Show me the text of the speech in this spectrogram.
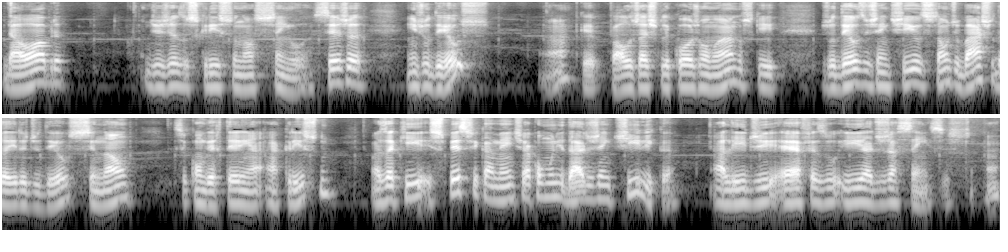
da obra de Jesus Cristo, nosso Senhor. Seja em judeus, né? porque Paulo já explicou aos romanos que judeus e gentios estão debaixo da ira de Deus, se não se converterem a, a Cristo mas aqui especificamente a comunidade gentílica ali de Éfeso e adjacências. Né?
